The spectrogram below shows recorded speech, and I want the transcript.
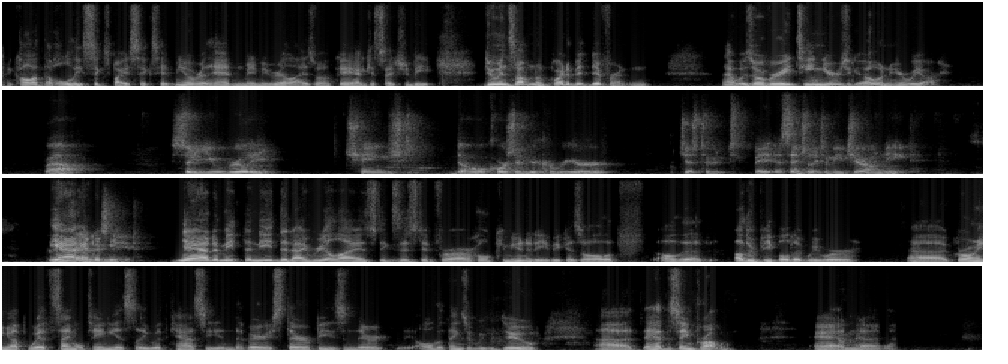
I call it the holy six by six hit me over the head and made me realize, well, okay, I guess I should be doing something quite a bit different. And that was over 18 hmm. years ago, and here we are. Wow. So you really changed the whole course of your career just to, to essentially to meet your own need. Yeah, and to meet, need. yeah, to meet the need that I realized existed for our whole community because all of all the other people that we were uh, growing up with simultaneously with Cassie and the various therapies and their all the things that we would do, uh, they had the same problem, and okay. uh,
